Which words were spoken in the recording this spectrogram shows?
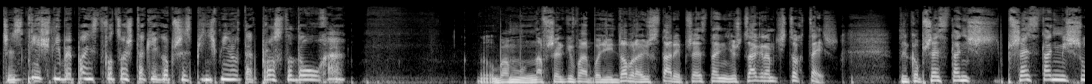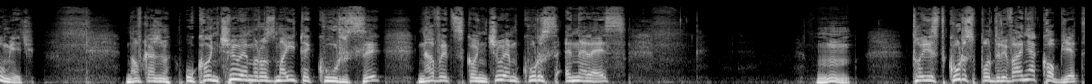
Czy znieśliby Państwo coś takiego przez 5 minut tak prosto do ucha? No, Chyba mu na wszelki wypadek powiedzieć, dobra, już stary, przestań, już zagram ci co chcesz. Tylko przestań, przestań mi szumieć. No w każdym ukończyłem rozmaite kursy, nawet skończyłem kurs NLS. Hmm. To jest kurs podrywania kobiet.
